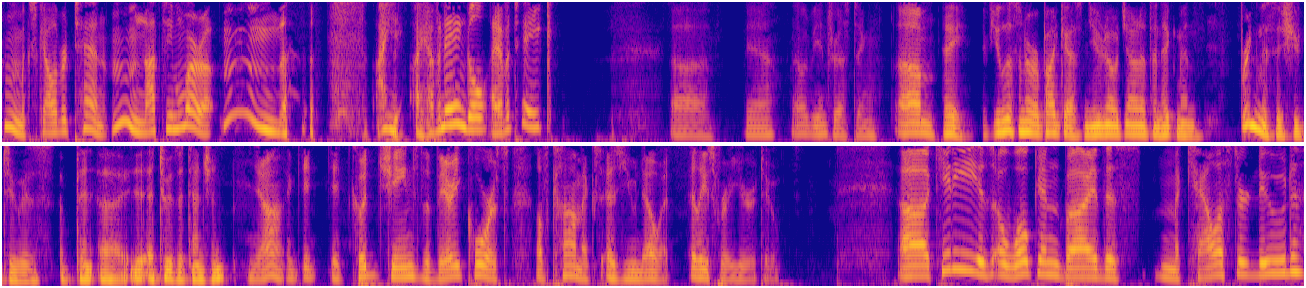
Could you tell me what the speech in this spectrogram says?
hmm, Excalibur 10, hmm, Nazi Moira, hmm, I, I have an angle, I have a take. Uh, yeah, that would be interesting. Um, Hey, if you listen to our podcast and you know Jonathan Hickman, bring this issue to his uh, to his attention. yeah, it, it, could change the very course of comics as you know it, at least for a year or two. Uh, Kitty is awoken by this McAllister dude,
